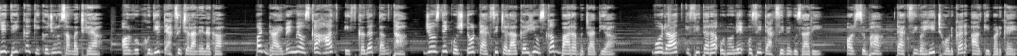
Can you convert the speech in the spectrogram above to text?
ये देखकर किकोजुरो समझ गया और वो खुद ही टैक्सी चलाने लगा। पर ड्राइविंग में उसका हाथ इस कदर तंग था जो उसने कुछ दूर टैक्सी चलाकर ही उसका बारह बजा दिया। वो रात किसी तरह उन्होंने उसी टैक्सी में गुजारी और सुबह टैक्सी वही छोड़कर आगे बढ़ गए।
